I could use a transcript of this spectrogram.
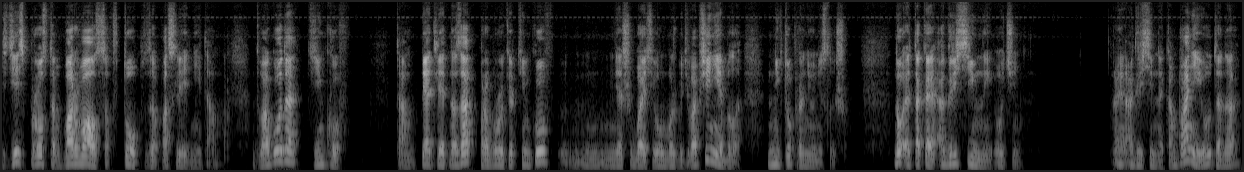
Здесь просто ворвался в топ за последние там два года Тиньков там пять лет назад про брокер Тиньков, не ошибаюсь, его может быть вообще не было, никто про него не слышал. Но это такая агрессивный очень, э, агрессивная компания, и вот она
